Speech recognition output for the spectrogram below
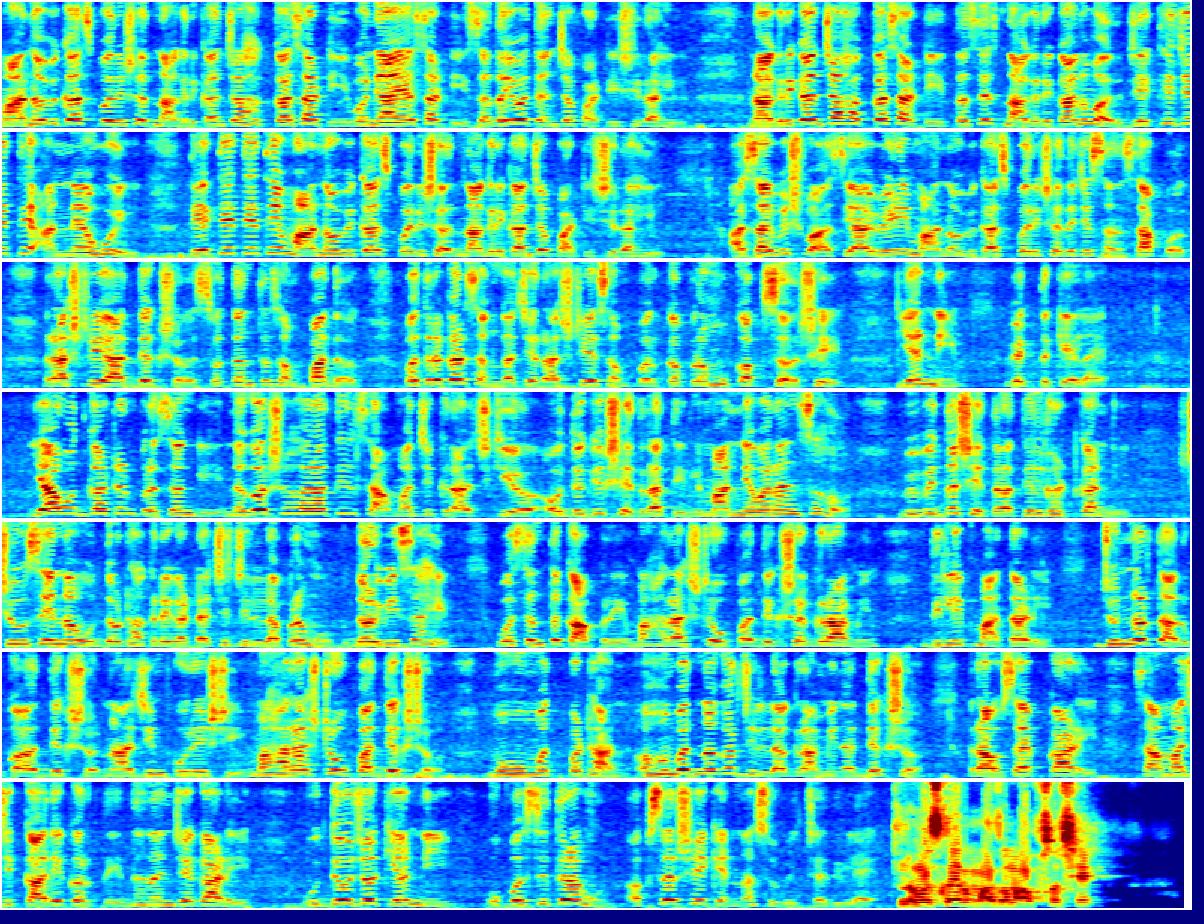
मानव विकास परिषद नागरिकांच्या हक्कासाठी व न्यायासाठी सदैव त्यांच्या पाठीशी राहील. नागरिकांच्या हक्कासाठी तसेच नागरिकांवर जेथे जेथे अन्याय होईल तेथे तेथे मानव विकास परिषद नागरिकांच्या पाठीशी राहील. असा विश्वास यावेळी मानव विकास परिषदेचे संस्थापक राष्ट्रीय अध्यक्ष स्वतंत्र संपादक पत्रकार संघाचे राष्ट्रीय संपर्क प्रमुख अफसर शेख यांनी व्यक्त केला आहे या उद्घाटन प्रसंगी नगर शहरातील सामाजिक राजकीय औद्योगिक क्षेत्रातील मान्यवरांसह विविध क्षेत्रातील घटकांनी शिवसेना उद्धव ठाकरे गटाचे जिल्हा प्रमुख दळवी साहेब वसंत कापरे महाराष्ट्र उपाध्यक्ष ग्रामीण दिलीप माताडे जुन्नर तालुका अध्यक्ष नाजिम कुरेशी महाराष्ट्र उपाध्यक्ष मोहम्मद पठाण अहमदनगर जिल्हा ग्रामीण अध्यक्ष रावसाहेब काळे सामाजिक कार्यकर्ते धनंजय गाडे उद्योजक यांनी उपस्थित राहून अफसर शेख यांना शुभेच्छा दिल्या आहेत. नमस्कार माझं नाव अफसर शेख.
